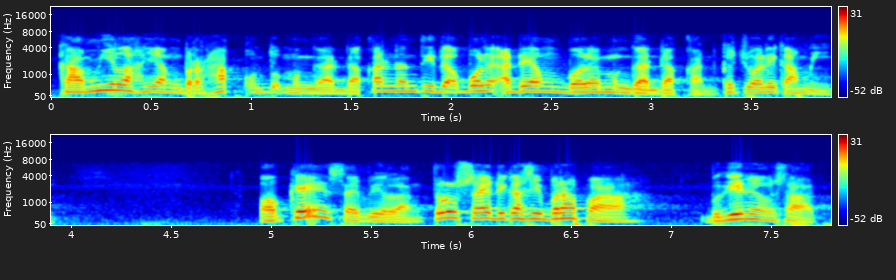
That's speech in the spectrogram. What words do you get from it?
kamilah yang berhak untuk menggandakan dan tidak boleh ada yang boleh menggandakan kecuali kami. Oke, saya bilang. Terus saya dikasih berapa? Begini Ustadz.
